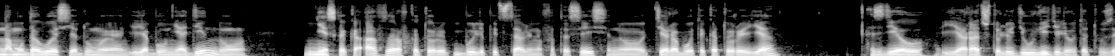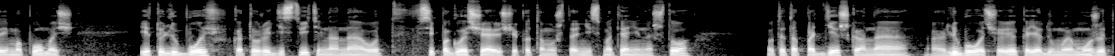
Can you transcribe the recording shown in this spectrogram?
нам удалось, я думаю, я был не один, но несколько авторов, которые были представлены в фотосессии, но те работы, которые я сделал, я рад, что люди увидели вот эту взаимопомощь, и эту любовь, которая действительно, она вот всепоглощающая, потому что, несмотря ни на что, вот эта поддержка, она э, любого человека, я думаю, может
